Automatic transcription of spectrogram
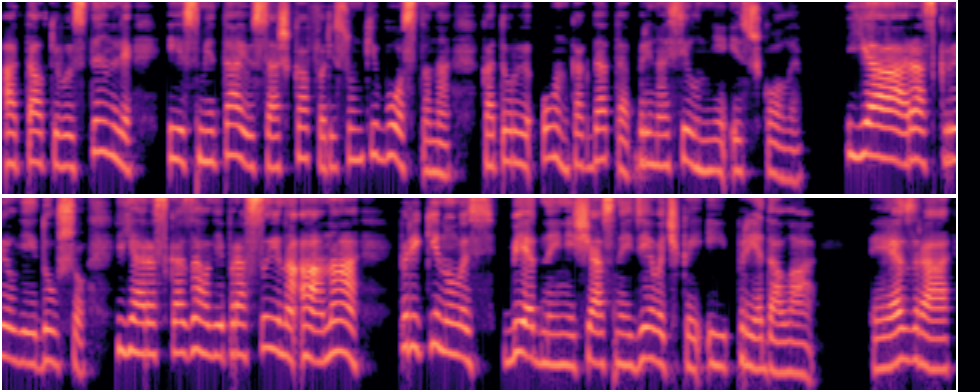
Отталкиваю Стэнли и сметаю со шкафа рисунки Бостона, которые он когда-то приносил мне из школы. Я раскрыл ей душу. Я рассказал ей про сына, а она прикинулась бедной несчастной девочкой и предала. «Эзра!»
